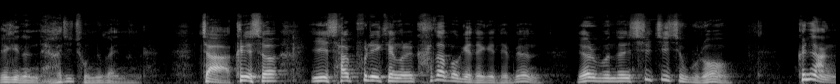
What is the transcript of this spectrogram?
여기는 네 가지 종류가 있는 거야. 자 그래서 이 살풀이경을 가다 보게 되게 되면 여러분들은 실질적으로 그냥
